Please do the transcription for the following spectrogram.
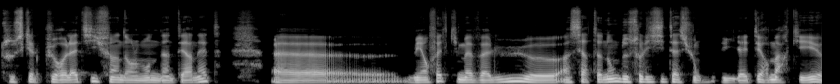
tout ce qui est le plus relatif hein, dans le monde d'Internet, euh, mais en fait qui m'a valu un certain nombre de sollicitations. il a été remarqué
